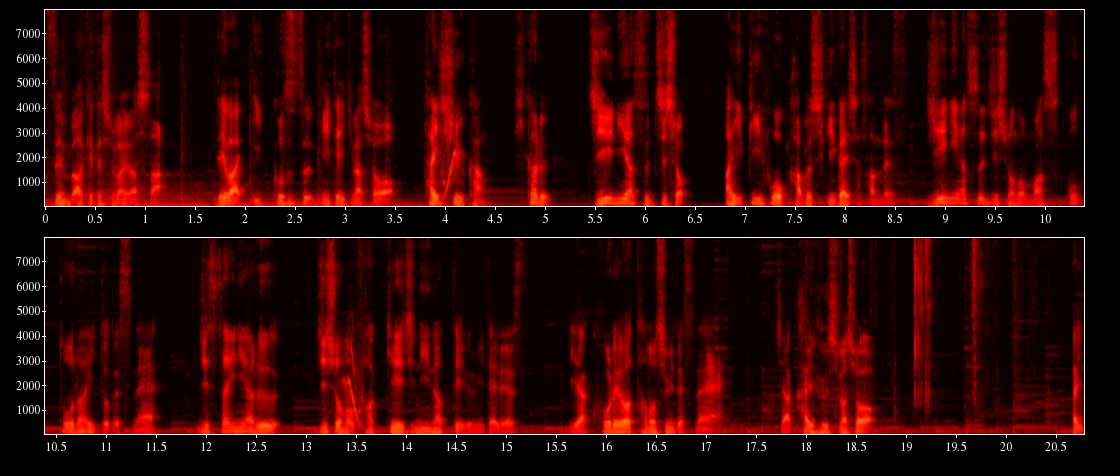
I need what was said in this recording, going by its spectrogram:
全部開けてしまいました。では、1個ずつ見ていきましょう。大修館、光る、ジーニアス辞書、IP4 株式会社さんです。ジーニアス辞書のマスコットライトですね。実際にある辞書のパッケージになっているみたいです。いや、これは楽しみですね。じゃあ開封しましょう。はい、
